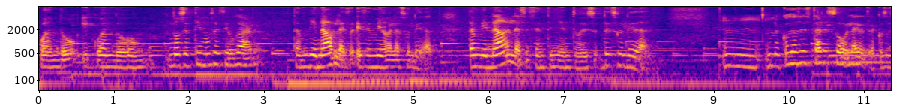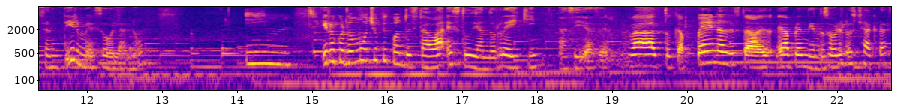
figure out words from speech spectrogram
cuando, y cuando no sentimos ese hogar, también habla ese miedo a la soledad también habla ese sentimiento de, soledad. Mm, una cosa es estar sola y otra cosa es sentirme sola, ¿no? Y recuerdo mucho que cuando estaba estudiando Reiki, así hace rato, que apenas estaba aprendiendo sobre los chakras,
